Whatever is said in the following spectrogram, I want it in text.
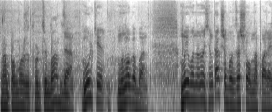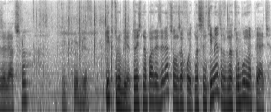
нам поможет мультибанд. Да, мульти много банд. Мы его наносим так, чтобы он зашел на пароизоляцию. И к трубе. И к трубе. То есть на пароизоляцию он заходит на сантиметр, на трубу на 5.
